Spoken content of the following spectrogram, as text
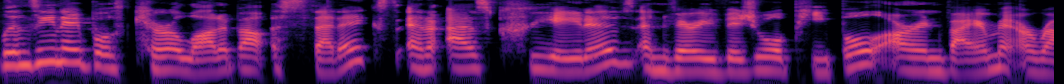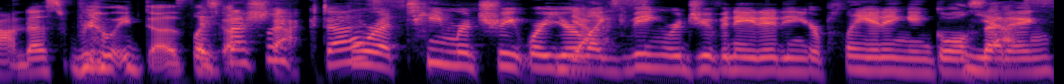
Lindsey and I both care a lot about aesthetics, and as creatives and very visual people, our environment around us really does like Especially affect us. for a team retreat where you're like being rejuvenated and you're planning and goal Yes. setting.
